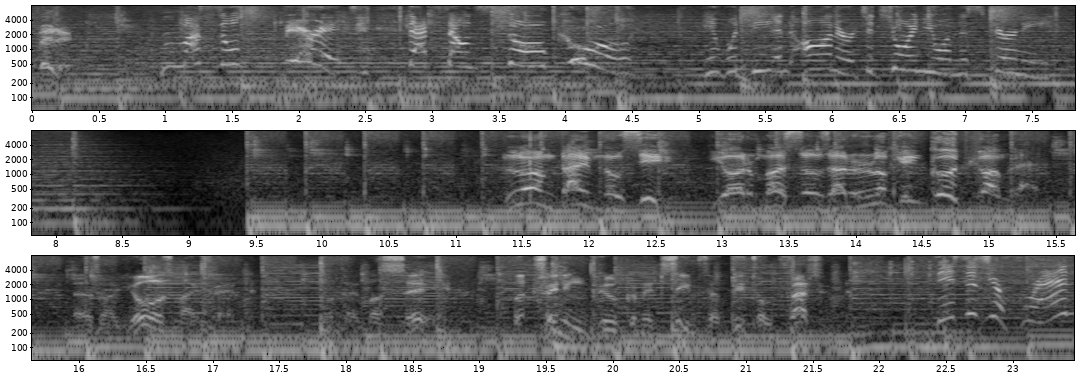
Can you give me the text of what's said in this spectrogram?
spirit. Muscle Spirit! Sounds so cool! It would be an honor to join you on this journey. Long time no see. Your muscles are looking good, comrade. As are yours, my friend. But I must say, the training pilgrimage seems a bit old-fashioned. This is your friend?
